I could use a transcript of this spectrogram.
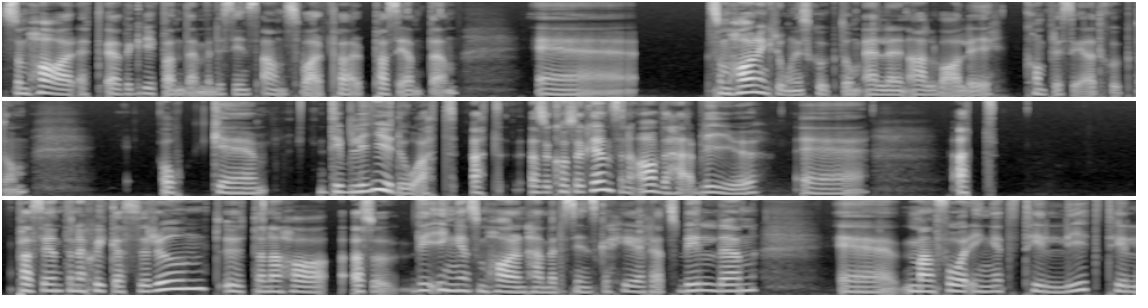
som har ett övergripande medicinskt ansvar för patienten, eh, som har en kronisk sjukdom eller en allvarlig komplicerad sjukdom. Och eh, det blir ju då att, att alltså konsekvenserna av det här blir ju eh, att patienterna skickas runt utan att ha, alltså det är ingen som har den här medicinska helhetsbilden. Eh, man får inget tillit till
